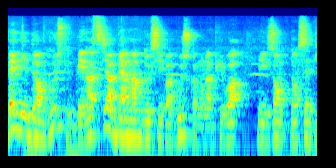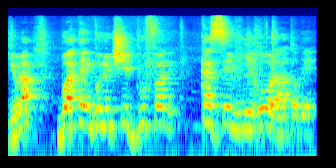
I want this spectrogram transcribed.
Ben Yedder Boost, Benatia, Bernardo Silva Boost, comme on a pu voir l'exemple dans cette vidéo-là. Boateng, Bonucci, Buffon, Casemiro, alors attendez,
